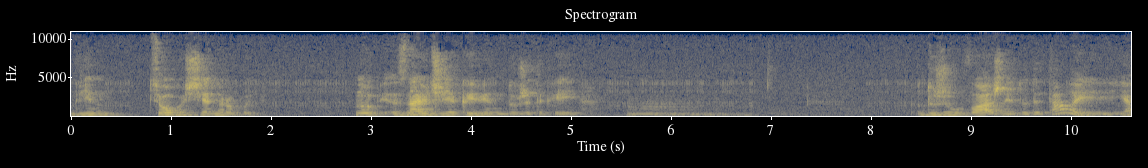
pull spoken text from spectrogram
він цього ще не робив. Ну, знаючи, який він дуже такий дуже уважний до деталей, я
